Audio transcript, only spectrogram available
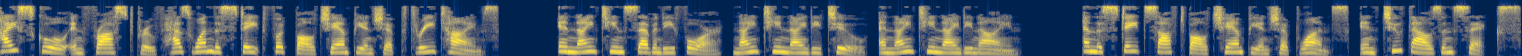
high school in Frostproof has won the state football championship three times, in 1974, 1992, and 1999 and the state softball championship once, in 2006.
